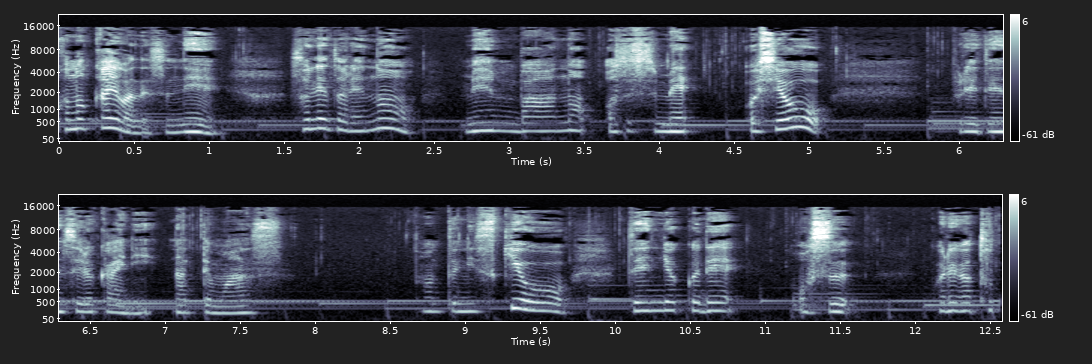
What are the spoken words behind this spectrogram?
この回はですねそれぞれのメンバーのおすすめ推しをプレゼンする回になってます。本当に好きを全力で推す。これがとっ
